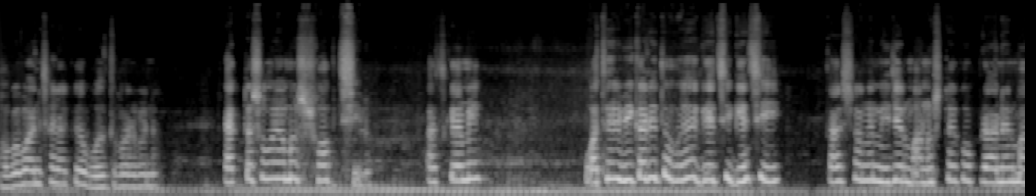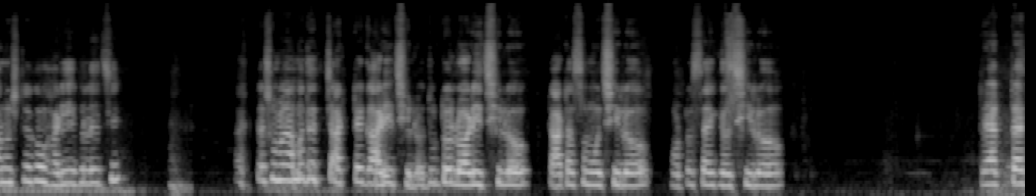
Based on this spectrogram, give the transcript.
ভগবান ছাড়া কেউ বলতে পারবে না। একটা সময় আমার শখ ছিল। আজকে আমি পথের ভিখারি তো হয়ে গেছি গেছি। তার সঙ্গে নিজের মানুষটাকেও, প্রাণের মানুষটাকেও হারিয়ে ফেলেছি। একটা সময় আমাদের চারটে গাড়ি ছিল, দুটো লরি ছিল, টাটা সুমো ছিল মোটর সাইকেল ছিল, ট্র্যাক্টর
